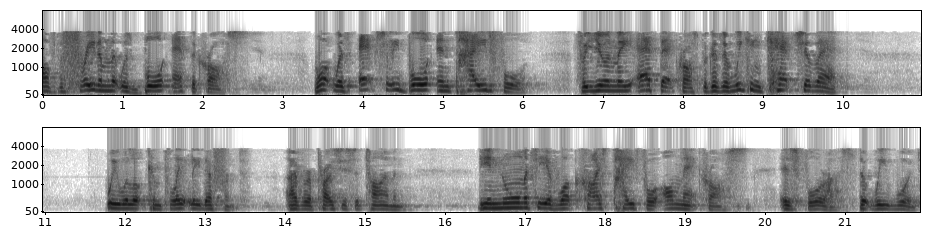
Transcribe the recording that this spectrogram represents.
of the freedom that was bought at the cross. What was actually bought and paid for for you and me at that cross. Because if we can capture that, we will look completely different over a process of time. And the enormity of what Christ paid for on that cross is for us, that we would.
